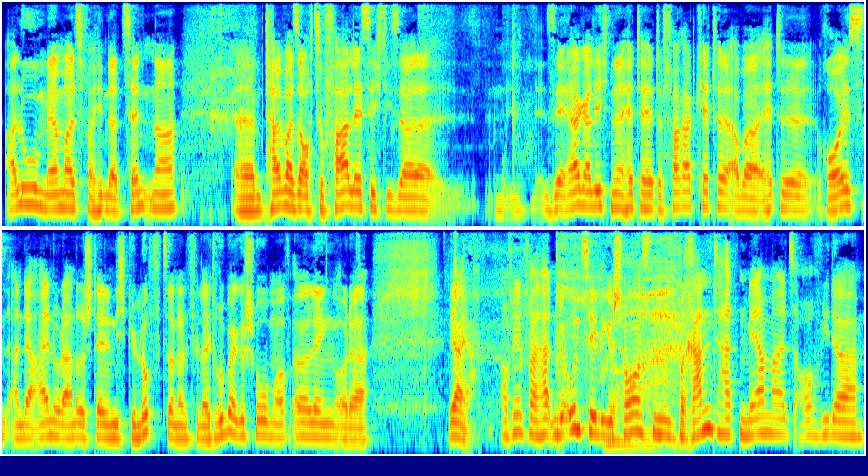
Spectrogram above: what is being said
Alu, mehrmals verhindert Zentner, ähm, teilweise auch zu fahrlässig dieser sehr ärgerlich, ne? Hätte, hätte Fahrradkette, aber hätte Reus an der einen oder anderen Stelle nicht gelupft, sondern vielleicht rübergeschoben auf Erling oder ja, ja. Auf jeden Fall hatten wir unzählige Chancen. Brandt hat mehrmals auch wieder.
